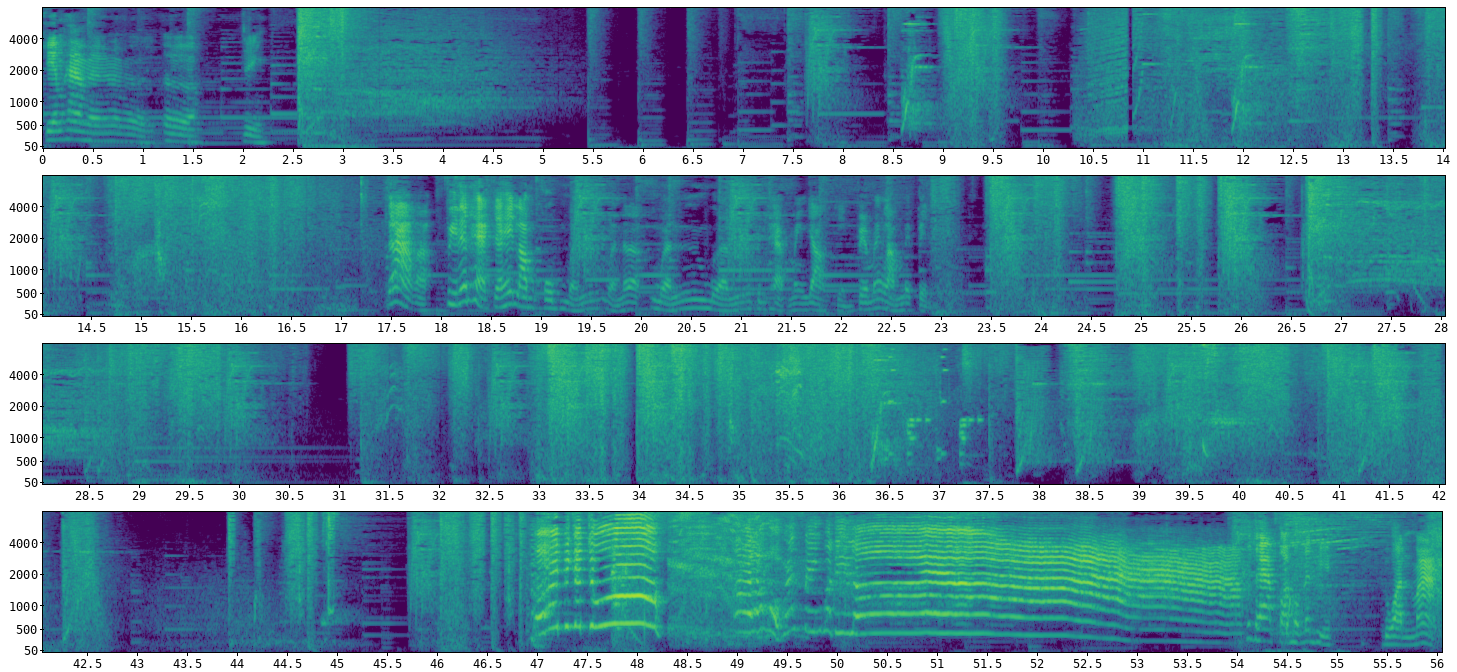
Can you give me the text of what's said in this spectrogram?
เกมห้ามเลยเออ จริงากอะฟรีแท็กจะให้ลำคมเหมือนเหมือนเหมือนเหมือนคุณแท็บแม่งยากจริงเฟรมแม่งลำไม่เป็น อนผมเล่นทีด่วนมาก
